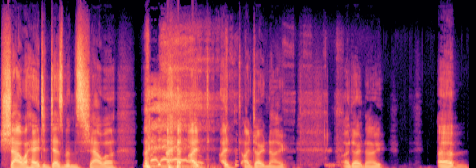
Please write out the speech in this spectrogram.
shower head in Desmond's shower. I, I, I don't know. I don't know. Um,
